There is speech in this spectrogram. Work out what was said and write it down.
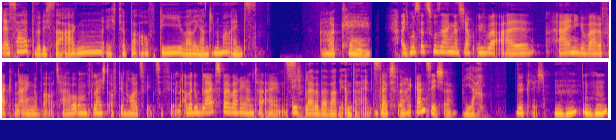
Deshalb würde ich sagen, ich tippe auf die Variante Nummer eins. Okay. Ich muss dazu sagen, dass ich auch überall einige wahre Fakten eingebaut habe, um vielleicht auf den Holzweg zu führen. Aber du bleibst bei Variante 1. Ich bleibe bei Variante 1. Du bleibst bei ganz sicher. Ja. Wirklich. Mhm. Mhm.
